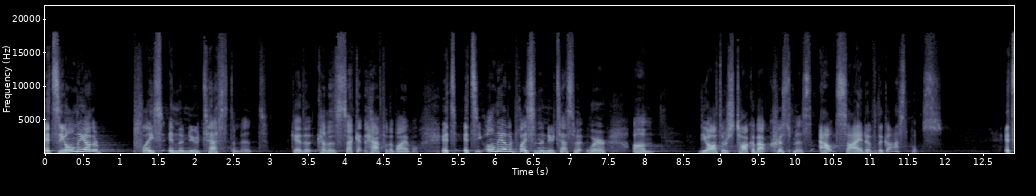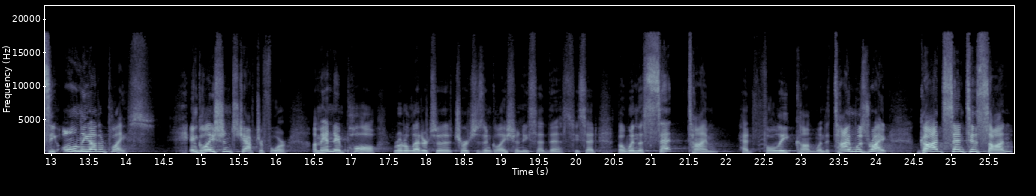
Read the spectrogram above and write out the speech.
It's the only other place in the New Testament, okay, the, kind of the second half of the Bible. It's, it's the only other place in the New Testament where um, the authors talk about Christmas outside of the Gospels. It's the only other place. In Galatians chapter 4, a man named Paul wrote a letter to the churches in Galatia, and he said this. He said, But when the set time had fully come, when the time was right, God sent his son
